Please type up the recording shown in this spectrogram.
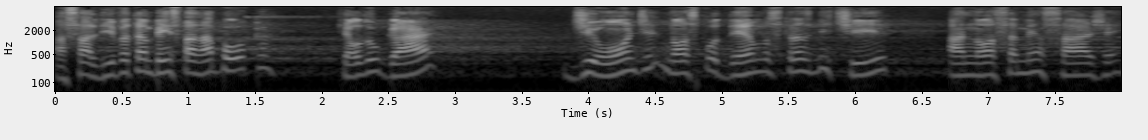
A saliva também está na boca, que é o lugar de onde nós podemos transmitir a nossa mensagem,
